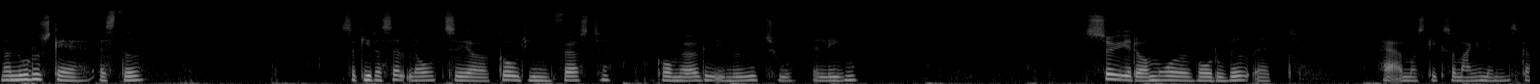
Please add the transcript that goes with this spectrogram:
Når nu du skal afsted, så giv dig selv lov til at gå din første går mørket i mødetur alene. Søg et område, hvor du ved, at her er måske ikke så mange mennesker.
